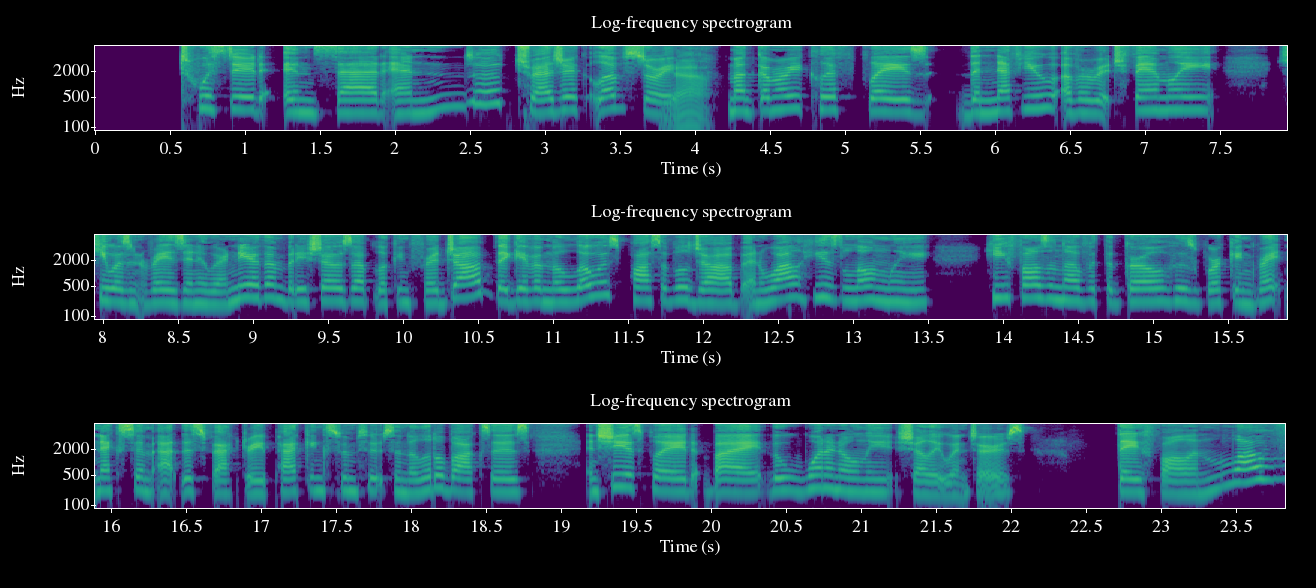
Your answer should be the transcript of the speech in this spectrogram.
twisted and sad and uh, tragic love story. Yeah. Montgomery Clift plays the nephew of a rich family. He wasn't raised anywhere near them, but he shows up looking for a job. They give him the lowest possible job. And while he's lonely, he falls in love with the girl who's working right next to him at this factory, packing swimsuits into little boxes. And she is played by the one and only Shelley Winters they fall in love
